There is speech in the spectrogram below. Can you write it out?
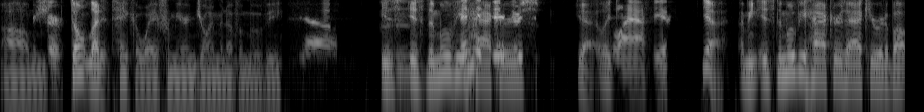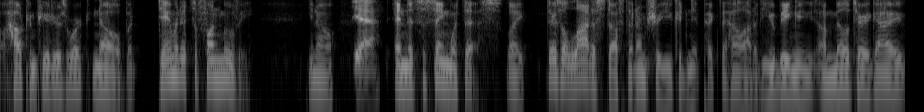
Um, Sure. Don't let it take away from your enjoyment of a movie. Yeah is is the movie And it hackers? Yeah, like Laugh, yeah. yeah, I mean, is the movie Hackers accurate about how computers work? No, but damn it, it's a fun movie, you know. Yeah. And it's the same with this. Like, there's a lot of stuff that I'm sure you could nitpick the hell out of. You being a military guy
